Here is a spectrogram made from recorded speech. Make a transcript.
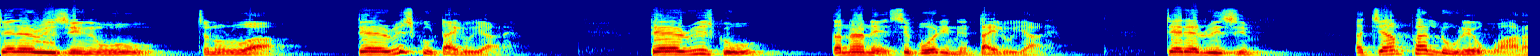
terrorism ကိုကျွန်တော်တို့က terrorist ကိုတိုက်လို့ရတယ် terrorist ကိုတနတ်နဲ့စစ်ပွဲတွေနဲ့တိုက်လို့ရတယ် terrorism အကြမ်းဖက်လို့တဲ့ဝါဒ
